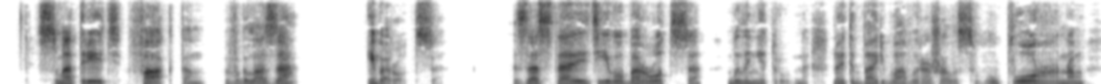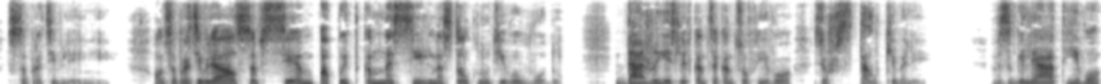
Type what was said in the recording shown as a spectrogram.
— смотреть фактам в глаза и бороться. Заставить его бороться было нетрудно, но эта борьба выражалась в упорном сопротивлении. Он сопротивлялся всем попыткам насильно столкнуть его в воду. Даже если в конце концов его все ж сталкивали, взгляд его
